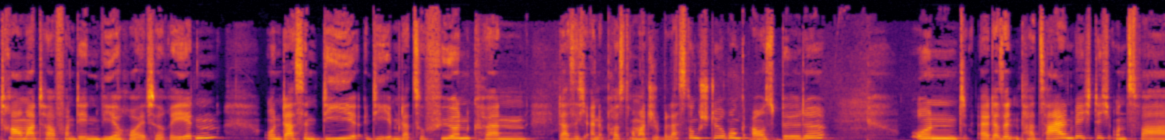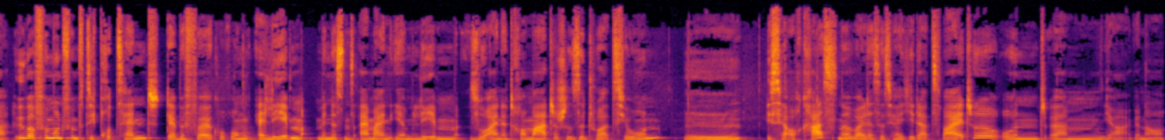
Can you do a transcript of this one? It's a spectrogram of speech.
Traumata, von denen wir heute reden. Und das sind die, die eben dazu führen können, dass ich eine posttraumatische Belastungsstörung ausbilde. Und äh, da sind ein paar Zahlen wichtig. Und zwar über 55 Prozent der Bevölkerung erleben mindestens einmal in ihrem Leben so eine traumatische Situation. Mhm. Ist ja auch krass, ne? weil das ist ja jeder Zweite. Und ähm, ja, genau.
